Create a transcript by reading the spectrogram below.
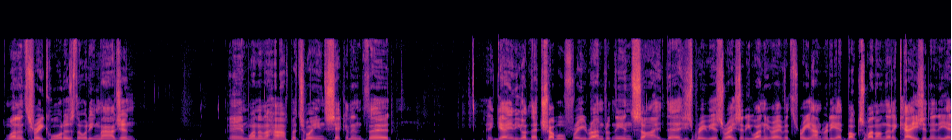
One and three quarters the winning margin. And one and a half between second and third. Again, he got that trouble-free run from the inside. Uh, his previous race that he won here over 300, he had box one on that occasion, and he had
